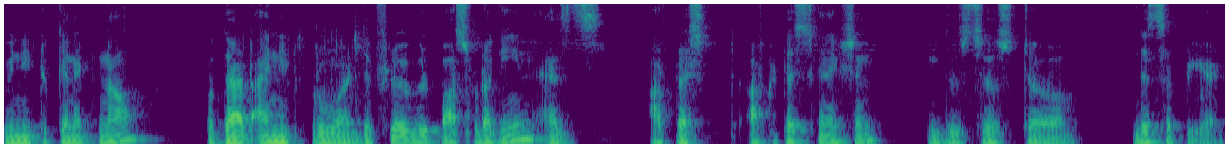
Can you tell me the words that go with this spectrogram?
We need to connect now. For that i need to provide the flowable password again as after after test connection this just uh, disappeared.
